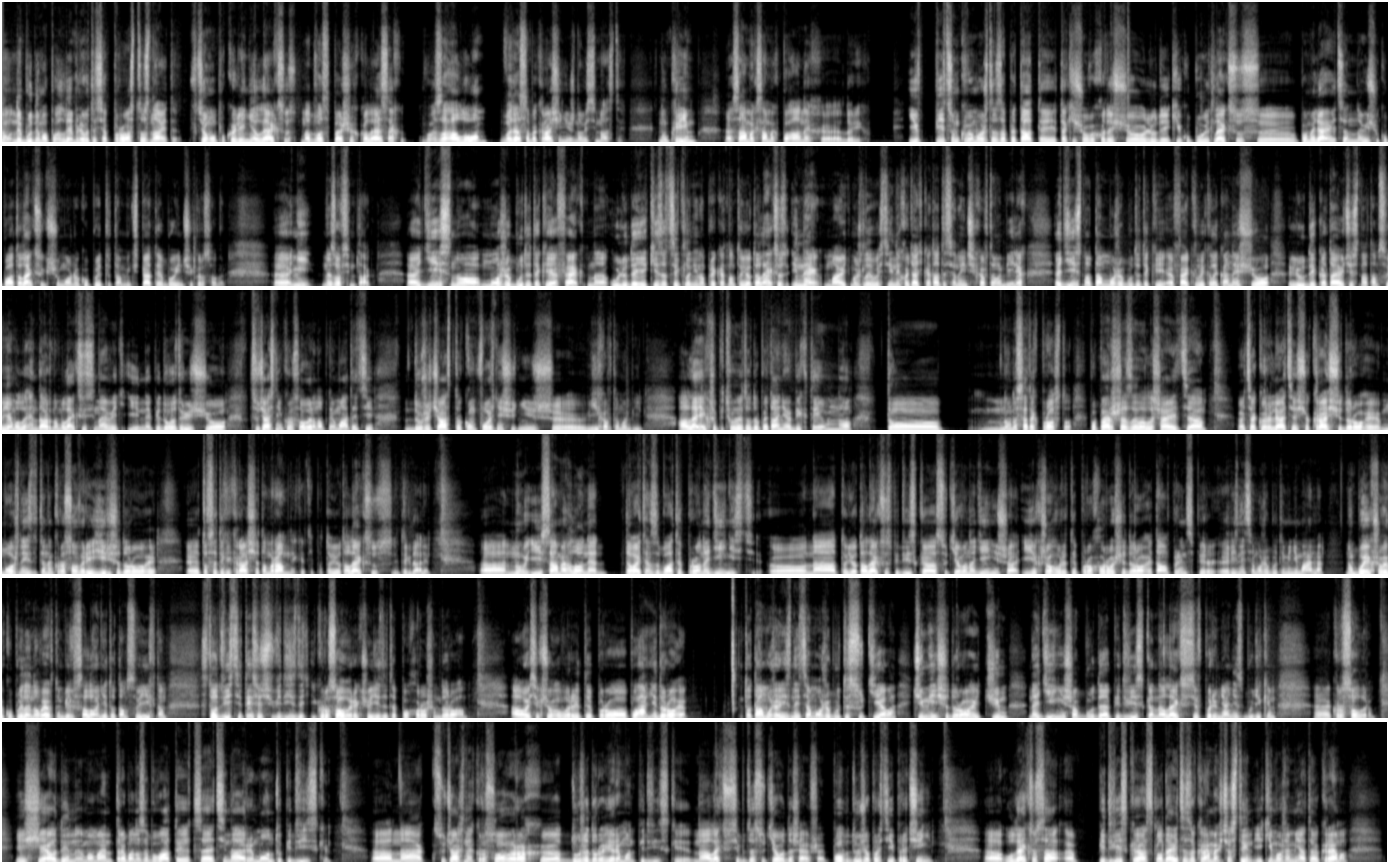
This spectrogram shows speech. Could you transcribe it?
Ну, не будемо поглиблюватися, просто знайте, в цьому поколінні Lexus на 21 колесах загалом веде себе краще, ніж на 18-х. Ну, крім е, самих-самих поганих е, доріг. І в підсумку ви можете запитати, так і що, виходить, що люди, які купують Lexus, е, помиляються? Навіщо купувати Lexus, якщо можна купити там X5 або інший кросовер? Е, ні, не зовсім так. Е, дійсно, може бути такий ефект на, у людей, які зациклені, наприклад, на Toyota Lexus і не мають можливості і не хочуть кататися на інших автомобілях. Е, Дійсно, там може бути такий ефект викликаний, що люди, катаючись на там своєму легендарному Lexus, навіть і не підозрюють, що сучасні кросовери на пневматиці дуже часто комфортніші, ніж е, їх автомобіль. Але якщо підходити до питання об'єктивно, то ну, не все так просто. По-перше, залишається ця кореляція, що кращі дороги можна їздити на кросовері, гірші дороги, е, то все-таки краще там рамники, типу Toyota Lexus і так далі. Ну і саме головне, давайте не забувати про надійність. На Toyota Lexus підвізка суттєво надійніша. І якщо говорити про хороші дороги, там, в принципі, різниця може бути мінімальна. Ну, бо якщо ви купили новий автомобіль в салоні, то там своїх там 100-200 тисяч від'їздить і кросовер, якщо їздите по хорошим дорогам. А ось якщо говорити про погані дороги, то там уже різниця може бути суттєва. Чим гірші дороги, чим надійніша буде підвізка на Lexus в порівнянні з будь-яким е, кросовером. І ще один момент треба не забувати: це ціна ремонту підвізки. Е, На сучасних кросоверах е, дуже дорогий ремонт підвізки. На Lexus буде суттєво дешевше, по дуже простій причині. Е, У Lexus підвізка складається з окремих частин, які можна міняти окремо.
